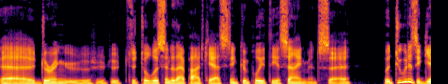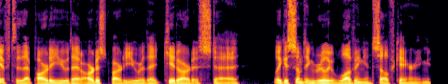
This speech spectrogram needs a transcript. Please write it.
uh, during to, to, listen to that podcast and complete the assignments. But do it as a gift to that part of you, that artist part of you, or that kid artist, uh, like as something really loving and self caring.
